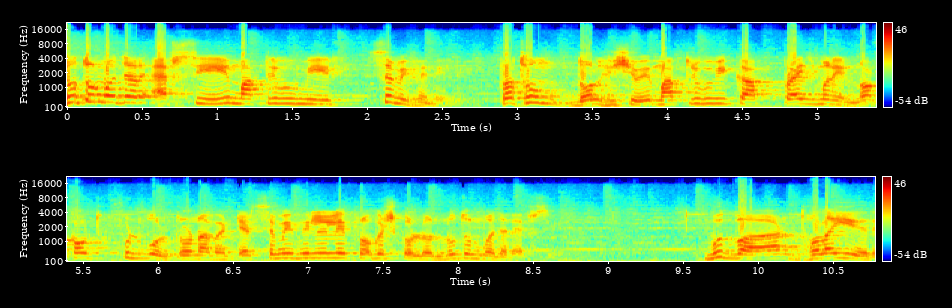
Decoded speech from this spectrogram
নতুন বাজার এফসি মাতৃভূমির সেমিফাইনালে প্রথম দল হিসেবে Matribhumi cup prize money knockout football টুর্নামেন্টের সেমিফাইনালে প্রবেশ করল নতুন বাজার এফসি বুধবার ধলাইয়ের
